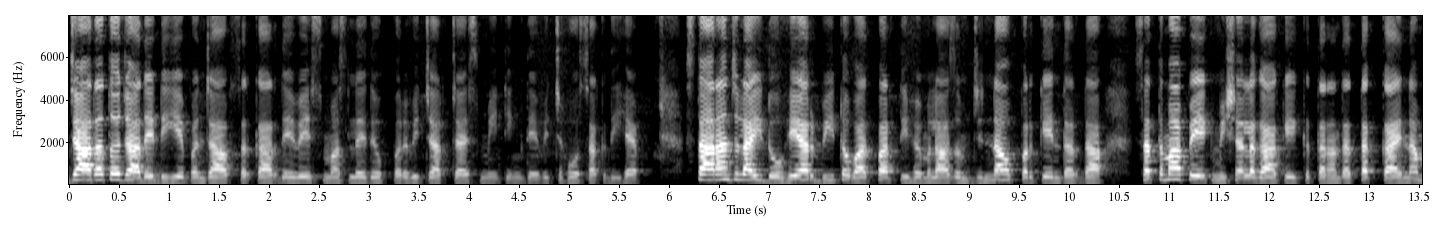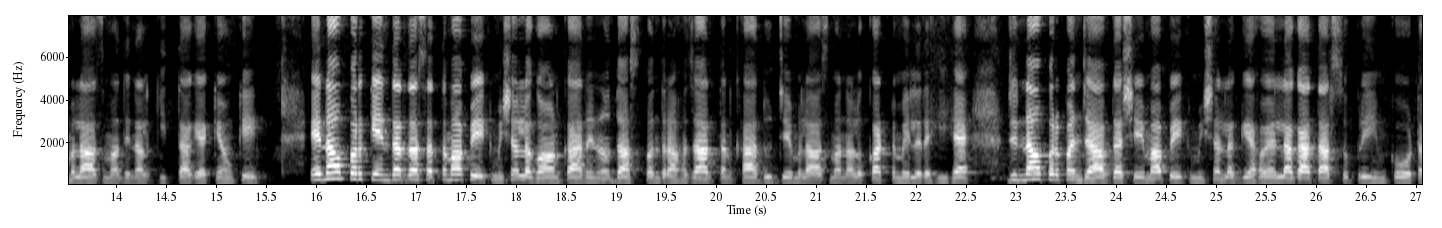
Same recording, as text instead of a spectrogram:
ਜ਼ਿਆਦਾ ਤੋਂ ਜ਼ਿਆਦਾ ਡੀਏ ਪੰਜਾਬ ਸਰਕਾਰ ਦੇਵੇ, ਇਸ ਮਸਲੇ ਦੇ ਉੱਪਰ ਵੀ ਚਰਚਾ ਇਸ ਮੀਟਿੰਗ ਦੇ ਵਿੱਚ ਹੋ ਸਕਦੀ ਹੈ। 17 ਜੁਲਾਈ 2020 ਤੋਂ ਬਾਅਦ ਭਰਤੀ ਹੋਏ ਮੁਲਾਜ਼ਮ, ਜਿਨ੍ਹਾਂ ਉੱਪਰ ਕੇਂਦਰ ਦਾ ਸੱਤਵਾਂ ਪੇ ਕਮਿਸ਼ਨ ਲਗਾ ਕੇ ਇੱਕ ਤਰ੍ਹਾਂ ਦਾ ਧੱਕਾ ਇਹਨਾਂ ਮੁਲਾਜ਼ਮਾਂ ਦੇ ਨਾਲ ਕੀਤਾ ਗਿਆ, ਕਿਉਂਕਿ ਇਹਨਾਂ ਉੱਪਰ ਕੇਂਦਰ ਦਾ ਸੱਤਵਾਂ ਪੇ ਕਮਿਸ਼ਨ ਲਗਾਉਣ ਕਾਰਨ ਇਹਨਾਂ ਨੂੰ 10-15 ਹਜ਼ਾਰ ਤਨਖਾਹ ਦੂਜੇ ਮੁਲਾਜ਼ਮਾਂ ਨਾਲੋਂ ਘੱਟ ਮਿਲ ਰਹੀ ਹੈ, ਜਿਨ੍ਹਾਂ ਉੱਪਰ ਪੰਜਾਬ ਦਾ ਛੇਵਾਂ ਪੇ ਕਮਿਸ਼ਨ ਲੱਗਿਆ ਹੋਇਆ, ਲਗਾਤਾਰ supreme court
